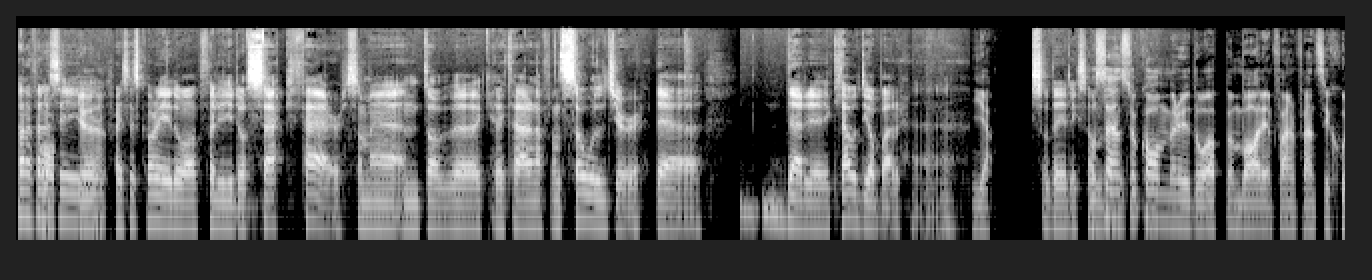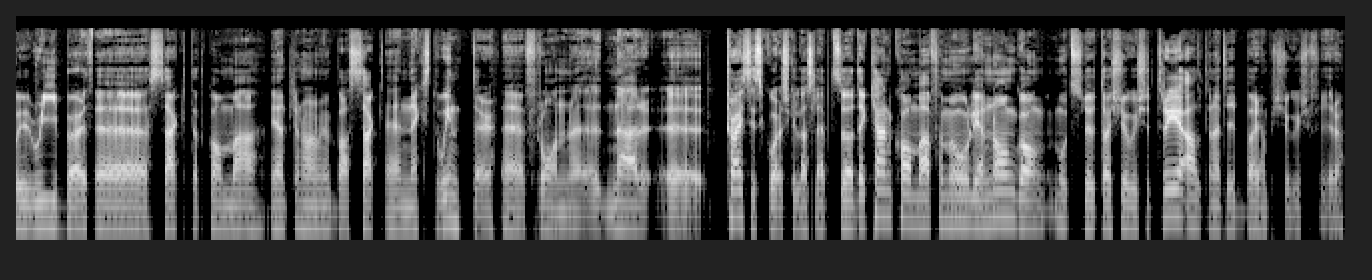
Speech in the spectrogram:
Final Fantasy och, uh, Crisis Core är då, följer ju då Zack Fair som är en av uh, karaktärerna från Soldier. Det där Cloud jobbar. Eh, ja. Så det är liksom... Och sen så kommer det ju då uppenbarligen Final Fantasy 7 Rebirth eh, sagt att komma, egentligen har de ju bara sagt eh, Next Winter eh, från eh, när eh, Crisis Core skulle ha släppts. Så det kan komma förmodligen någon gång mot slutet av 2023 alternativt början på 2024.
